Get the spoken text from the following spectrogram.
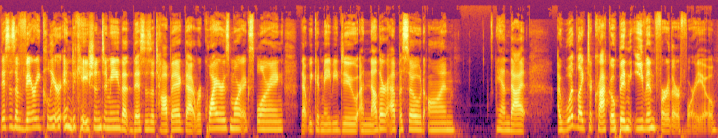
This is a very clear indication to me that this is a topic that requires more exploring, that we could maybe do another episode on, and that I would like to crack open even further for you.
